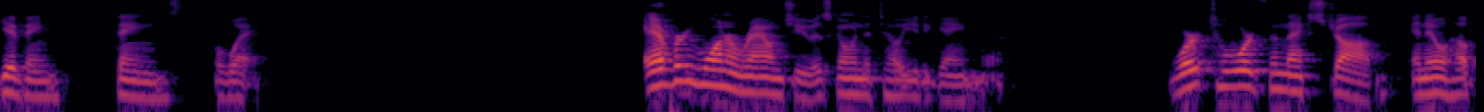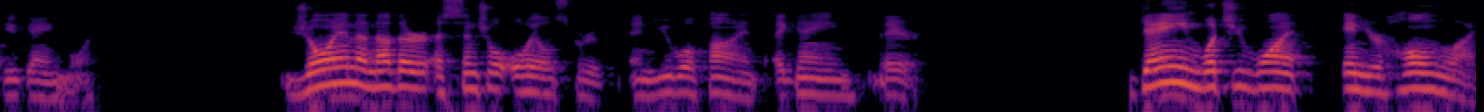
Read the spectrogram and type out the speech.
giving things away. Everyone around you is going to tell you to gain more. Work towards the next job, and it'll help you gain more. Join another essential oils group, and you will find a gain there. Gain what you want in your home life.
